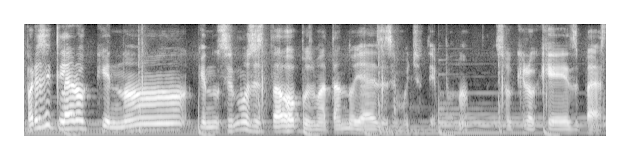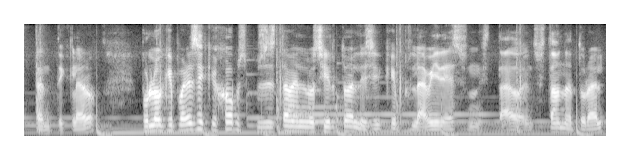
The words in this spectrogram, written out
parece claro que no, que nos hemos estado pues matando ya desde hace mucho tiempo, ¿no? Eso creo que es bastante claro. Por lo que parece que Hobbes pues, estaba en lo cierto al decir que pues, la vida es un estado, en su estado natural,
